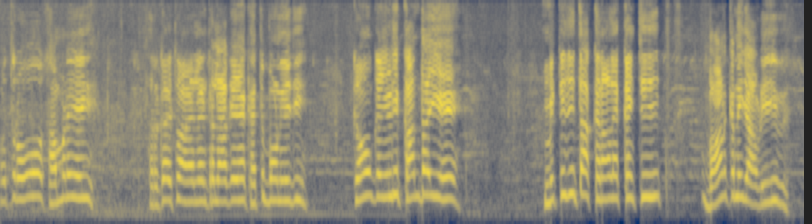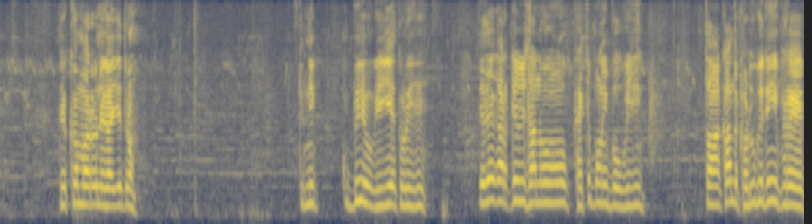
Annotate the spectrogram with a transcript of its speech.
ਉਧਰ ਉਹ ਸਾਹਮਣੇ ਹੈ ਜੀ। ਸਰਗਾ ਇੱਥੋਂ ਐ ਲੈਂਟਰ ਲਾ ਕੇ ਐਂ ਖਿੱਚ ਪਾਉਣੀ ਹੈ ਜੀ। ਕਿਉਂਕਿ ਜਿਹੜੀ ਕੰਧ ਆ ਜੀ ਇਹ, ਮਿੱਟੀ ਦੀ ਧੱਕ ਨਾਲ ਇੱਕ ਇੰਚੀ ਬਾਹਣ ਕਰਨੀ ਜਾਵੜੀ ਜੀ। ਦੇਖੋ ਮਾਰੋ ਨਿਗਾਹ ਜੀ ਇਧਰੋਂ। ਕਿੰਨੀ ਕੁੱਬੀ ਹੋ ਗਈ ਹੈ ਥੋੜੀ ਜੀ। ਇਹਦੇ ਕਰਕੇ ਵੀ ਸਾਨੂੰ ਖਿੱਚ ਪਾਉਣੀ ਪਊਗੀ ਜੀ। ਤਾਂ ਕੰਧ ਖੜੂਗੀ ਨਹੀਂ, ਫਿਰ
